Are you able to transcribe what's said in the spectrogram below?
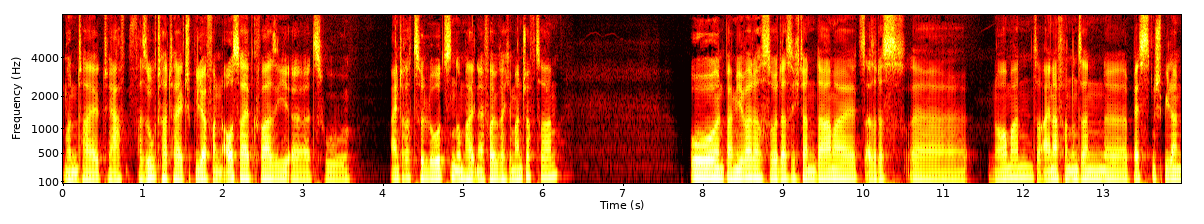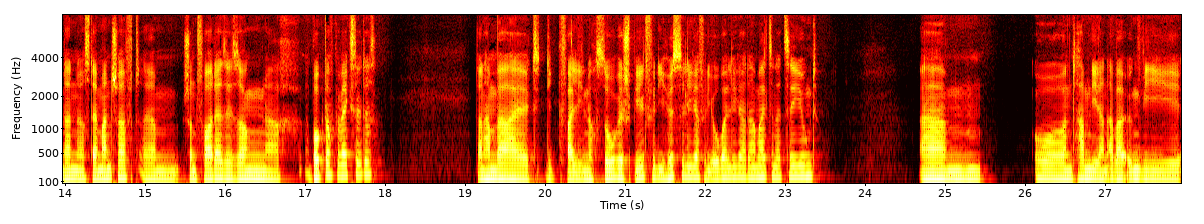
und halt, ja, versucht hat, halt Spieler von außerhalb quasi äh, zu Eintracht zu lotsen, um halt eine erfolgreiche Mannschaft zu haben. Und bei mir war das so, dass ich dann damals, also dass äh, Norman, so einer von unseren äh, besten Spielern dann aus der Mannschaft, ähm, schon vor der Saison nach Burgdorf gewechselt ist. Dann haben wir halt die Quali noch so gespielt für die höchste Liga, für die Oberliga damals in der C-Jugend. Ähm, und haben die dann aber irgendwie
